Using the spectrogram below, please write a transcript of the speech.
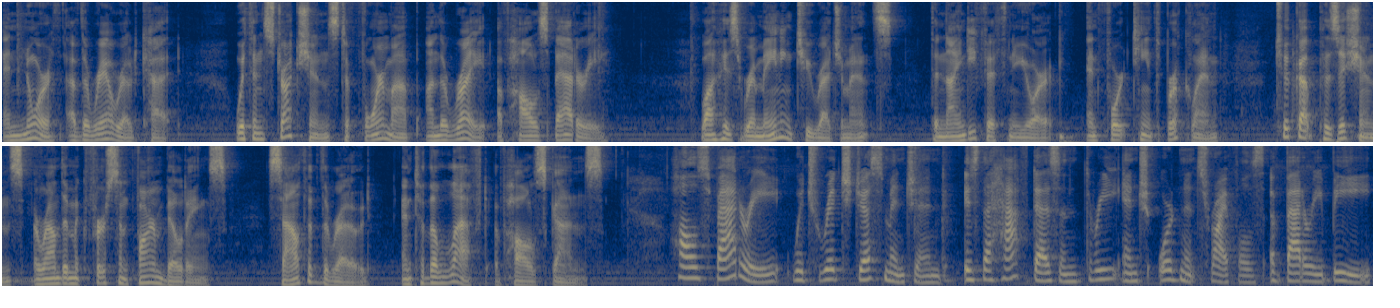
and north of the railroad cut, with instructions to form up on the right of Hall's battery, while his remaining two regiments, the 95th New York and 14th Brooklyn, took up positions around the McPherson Farm buildings, south of the road and to the left of Hall's guns. Hall's battery, which Rich just mentioned, is the half dozen three inch ordnance rifles of Battery B,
